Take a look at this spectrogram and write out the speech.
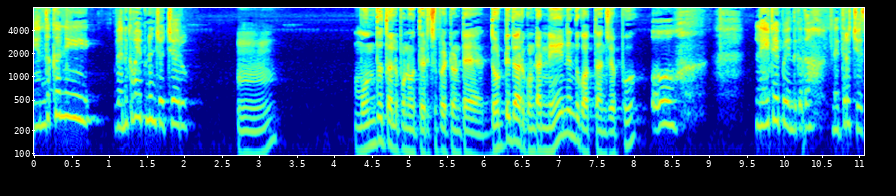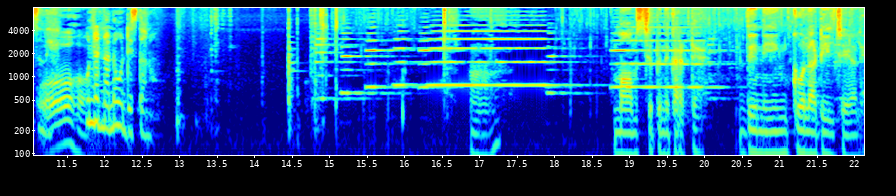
ఎందుకని వెనక వైపు నుంచి వచ్చారు. ముందు తలుపు నువ్వు తెరిచిపెట్టుంటే దొడ్డిదారుకుంటా నేనెందుకు వస్తాను చెప్పు. ఓ లేట్ అయిపోయింది కదా నిద్ర వచ్చేసింది. ఓహో. ఉండండి నన్ను వండిస్తాను మామ్స్ చెప్పింది కరెక్టే. దీన్ని ఇంకోలా డీల్ చేయాలి.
